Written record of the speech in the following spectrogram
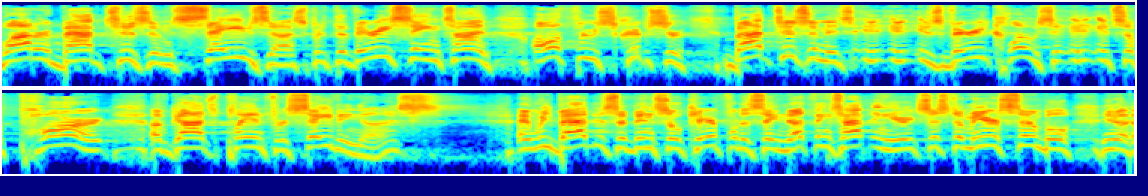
water baptism saves us, but at the very same time, all through scripture, baptism is, is, is very close. It, it's a part of God's plan for saving us. And we Baptists have been so careful to say nothing's happening here. It's just a mere symbol. You know,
